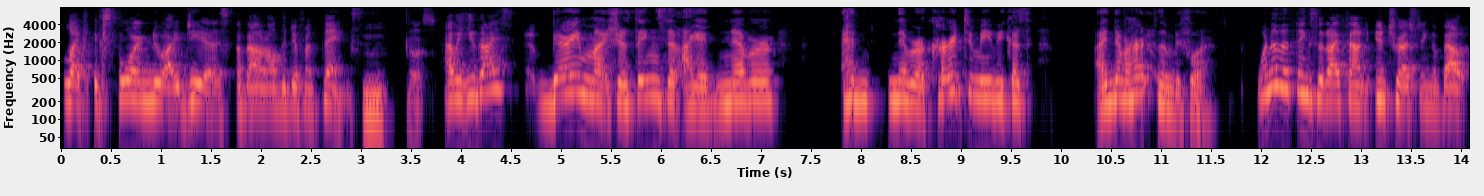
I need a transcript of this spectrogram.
like exploring new ideas about all the different things. Mm, yes. Haven't you guys? very much so things that I had never had never occurred to me because I'd never heard of them before. One of the things that I found interesting about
